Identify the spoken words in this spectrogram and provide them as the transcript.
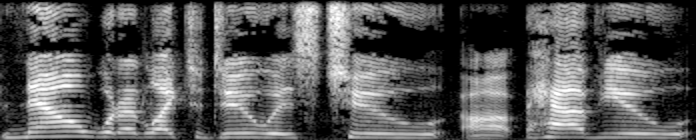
now, what I'd like to do is to uh, have you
